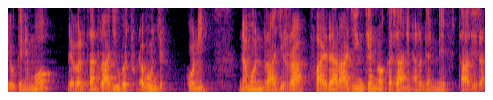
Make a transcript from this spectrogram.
Yookiin immoo dabalataan raajii hubachuu dhabuun jira. Kuni namoonni raajiirraa faayidaa raajiin kennu akka isaan hin arganneef taasisa.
